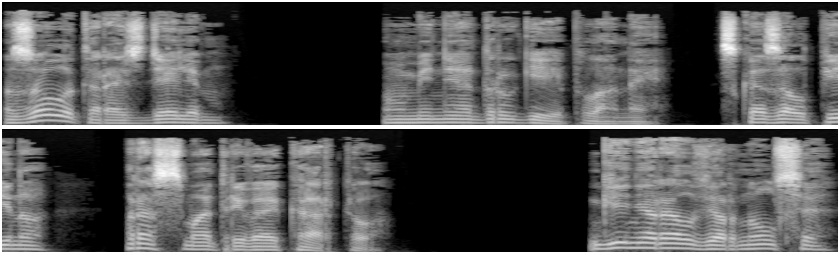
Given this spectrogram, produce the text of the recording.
«Золото разделим». «У меня другие планы», — сказал Пино, рассматривая карту. Генерал вернулся,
